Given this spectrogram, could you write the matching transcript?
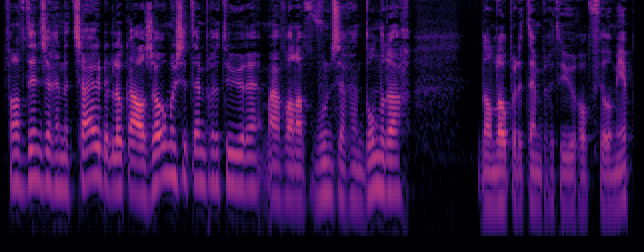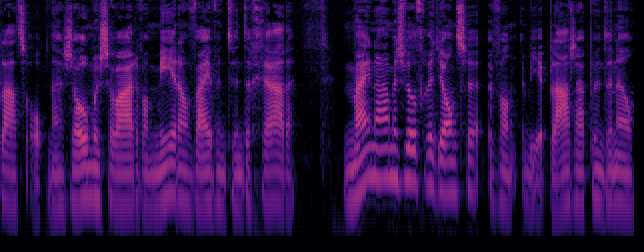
Vanaf dinsdag in het zuiden lokaal zomerse temperaturen, maar vanaf woensdag en donderdag dan lopen de temperaturen op veel meer plaatsen op naar zomerse waarden van meer dan 25 graden. Mijn naam is Wilfred Jansen van Weerplaza.nl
